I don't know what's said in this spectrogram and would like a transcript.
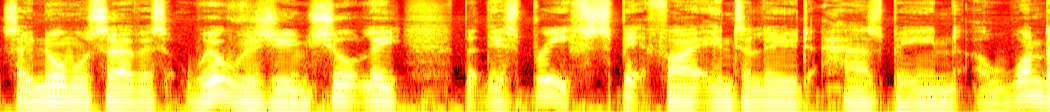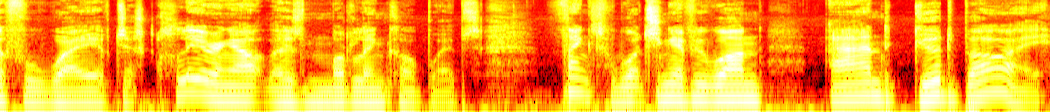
So, normal service will resume shortly, but this brief Spitfire interlude has been a wonderful way of just clearing out those modelling cobwebs. Thanks for watching, everyone, and goodbye.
